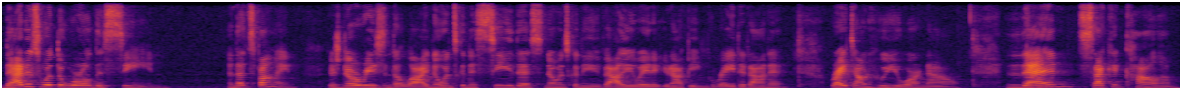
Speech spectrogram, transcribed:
That is what the world is seeing. And that's fine. There's no reason to lie. No one's going to see this. No one's going to evaluate it. You're not being graded on it. Write down who you are now. Then, second column,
